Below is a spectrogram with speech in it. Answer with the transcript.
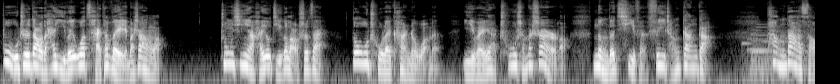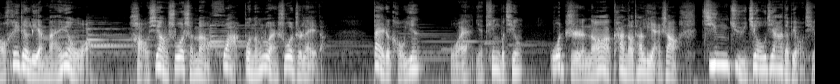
不知道的还以为我踩他尾巴上了。中心呀，还有几个老师在，都出来看着我们，以为啊出什么事儿了，弄得气氛非常尴尬。胖大嫂黑着脸埋怨我，好像说什么话不能乱说之类的，带着口音，我呀也听不清。我只能看到他脸上惊惧交加的表情。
